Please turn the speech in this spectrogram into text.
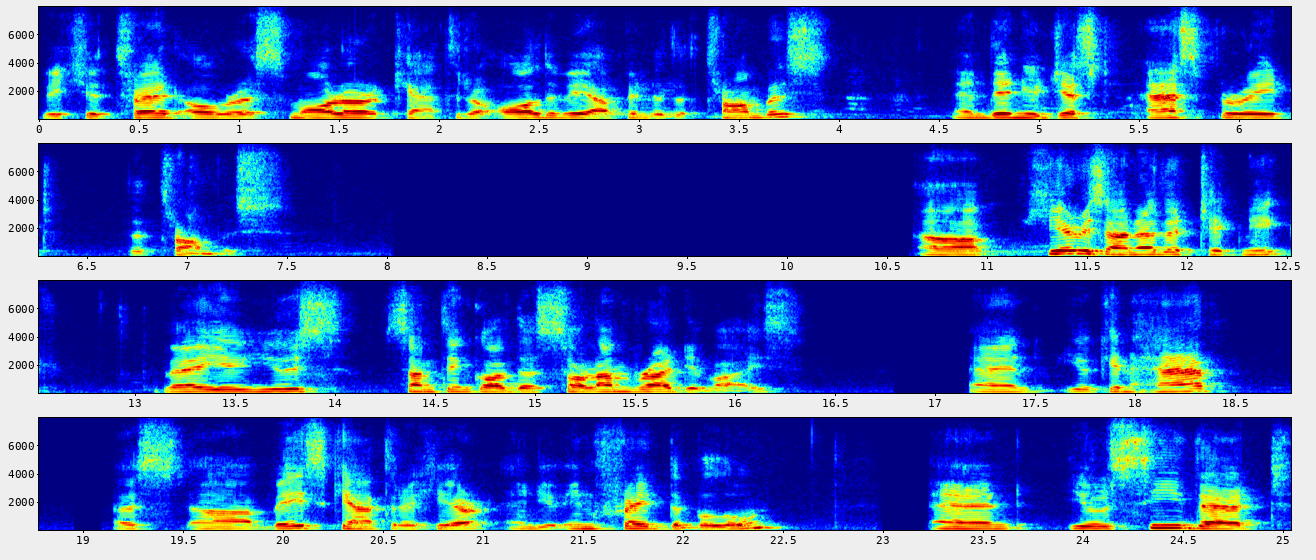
which you thread over a smaller catheter all the way up into the thrombus, and then you just aspirate the thrombus. Uh, here is another technique where you use something called the Solumbra device. And you can have a uh, base catheter here and you inflate the balloon. And you'll see that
